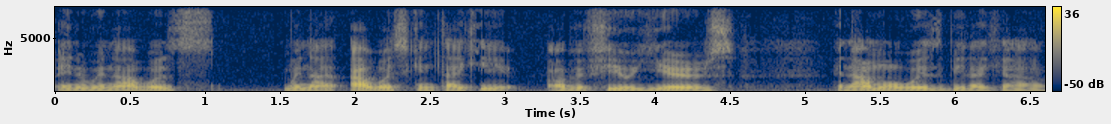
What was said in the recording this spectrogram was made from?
and when I was when I, I was Kentucky of a few years, and I'm always be like, uh,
